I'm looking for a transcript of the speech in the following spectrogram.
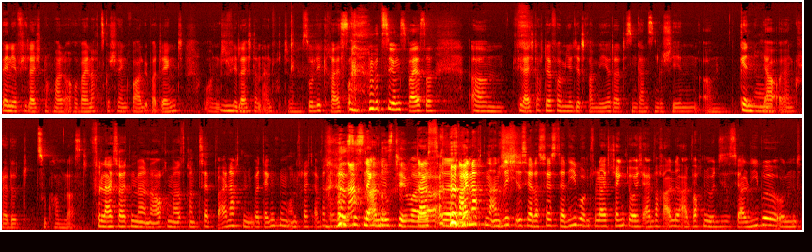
wenn ihr vielleicht nochmal eure Weihnachtsgeschenkwahl überdenkt und Mhm. vielleicht dann einfach dem Soli-Kreis beziehungsweise ähm, vielleicht auch der Familie Dramé oder diesem ganzen Geschehen ähm, Genau. ja, euren Credit zukommen lasst. Vielleicht sollten wir dann auch immer das Konzept Weihnachten überdenken und vielleicht einfach darüber Das ist nachdenken. ein anderes Thema, dass ja. äh, Weihnachten an sich ist ja das Fest der Liebe und vielleicht schenkt ihr euch einfach alle einfach nur dieses Jahr Liebe und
